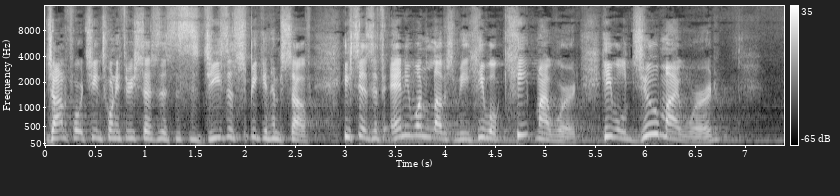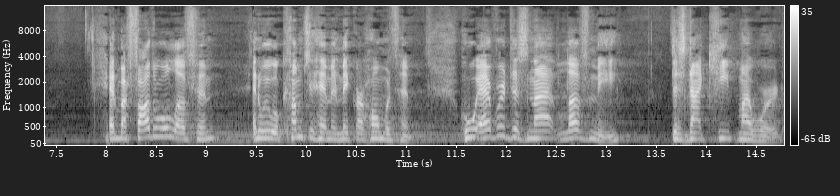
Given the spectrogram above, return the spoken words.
John 14, 23 says this. This is Jesus speaking himself. He says, If anyone loves me, he will keep my word, he will do my word, and my Father will love him, and we will come to him and make our home with him. Whoever does not love me does not keep my word.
